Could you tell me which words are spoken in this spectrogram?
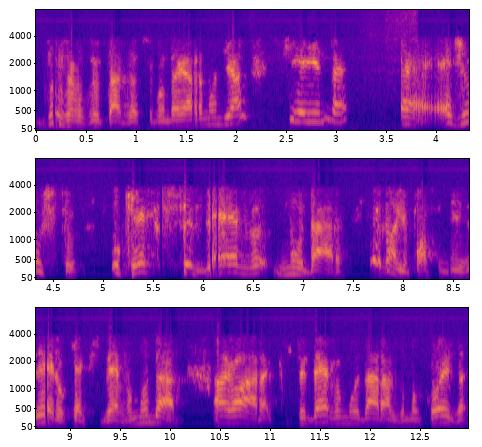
dos resultados da Segunda Guerra Mundial, se ainda é, é justo. O que é que se deve mudar? Eu não lhe posso dizer o que é que se deve mudar. Agora, que se deve mudar alguma coisa,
